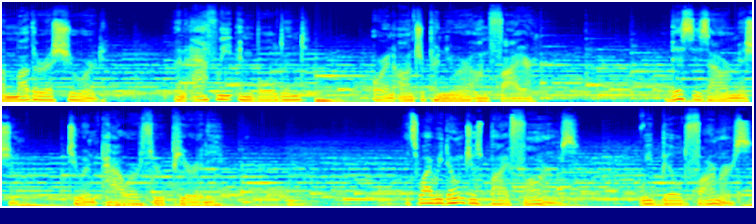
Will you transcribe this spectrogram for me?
a mother assured, an athlete emboldened, or an entrepreneur on fire. This is our mission to empower through purity. It's why we don't just buy farms, we build farmers.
